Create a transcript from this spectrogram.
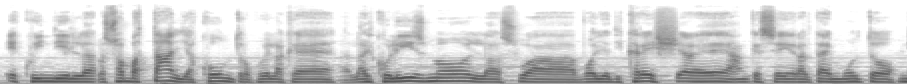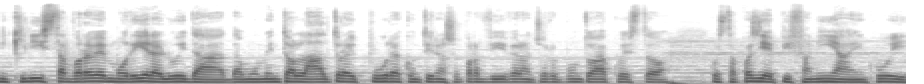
e quindi il, la sua battaglia contro quella che è l'alcolismo, la sua voglia di crescere, anche se in realtà è molto nichilista, vorrebbe morire lui da, da un momento all'altro eppure continua a sopravvivere. A un certo punto ha questo, questa quasi epifania in cui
